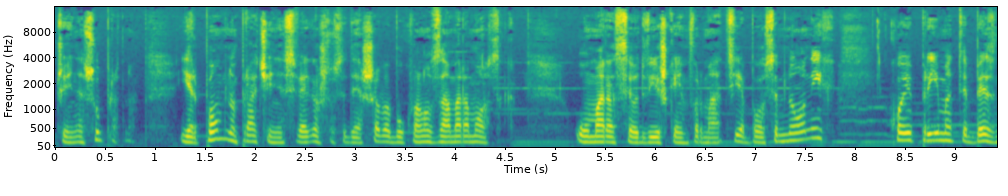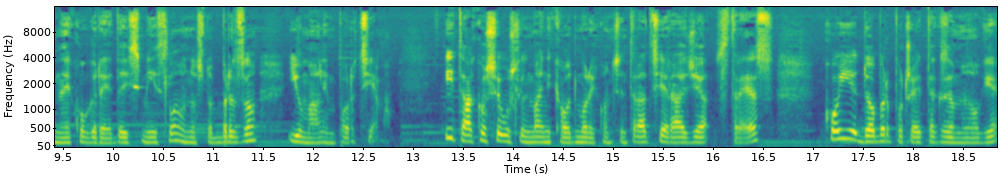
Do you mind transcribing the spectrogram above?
čine suprotno, jer pomno praćenje svega što se dešava bukvalno zamara mozak umara se od viška informacija, posebno onih koje primate bez nekog reda i smisla, odnosno brzo i u malim porcijama. I tako se uslijed manjka odmora i koncentracije rađa stres, koji je dobar početak za mnoge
